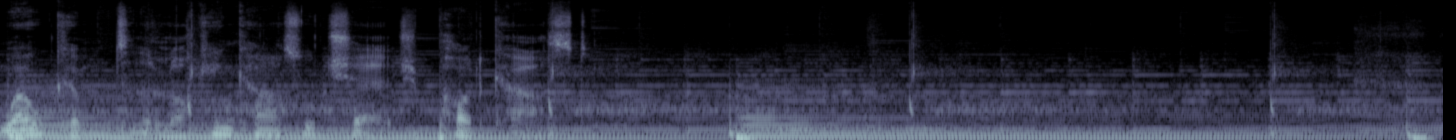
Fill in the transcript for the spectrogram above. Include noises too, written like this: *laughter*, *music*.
Welcome to the Locking Castle Church podcast.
